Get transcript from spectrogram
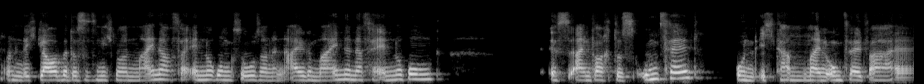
Und ich glaube, das ist nicht nur in meiner Veränderung so, sondern allgemein in der Veränderung ist einfach das Umfeld. Und ich kam, mein Umfeld war halt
